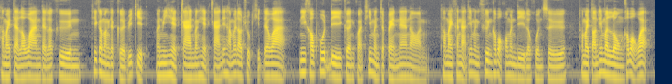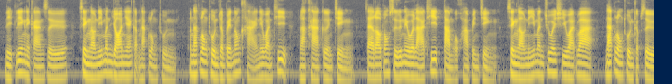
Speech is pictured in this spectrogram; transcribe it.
ทำไมแต่ละวันแต่ละคืนที่กำลังจะเกิดวิกฤต มันมีเหตุการณ์บางเหตุการณ์ที่ทำให้เราฉุกคิดได้ว่า นี่เขาพูดดีเกินกว่าที่มันจะเป็นแน่นอนทำไมขณะที่มันขึ้นเขาบอกว่ามันดีเราควรซื้อทำไมตอนที่มันลงเขาบอกว่าหลีกเลี่ยงในการซื้อ สิ่งเหล่านี้มันย้อนแย้งกับนักลงทุน เพราะนักลงทุนจำเป็นต้องขายในวันที่ราคาเกินจริง แต่เราต้องซื้อในเวลาที่ต่ำกว่าความเป็นจริง สิ่งเหล่านี้มันช่วยชี้วัดว่านักลงทุนกับสื่อ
